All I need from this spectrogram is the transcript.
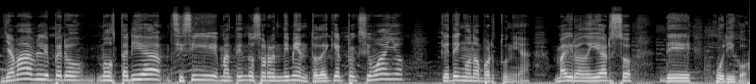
llamable, pero me gustaría, si sigue manteniendo su rendimiento de aquí al próximo año, que tenga una oportunidad. Byron Oyarzo de Curicó.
